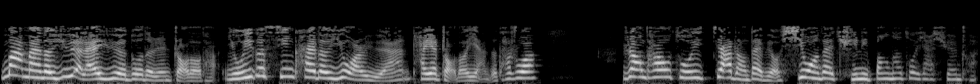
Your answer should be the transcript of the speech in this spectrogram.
慢慢的，越来越多的人找到他。有一个新开的幼儿园，他也找到燕子，他说让他作为家长代表，希望在群里帮他做一下宣传。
